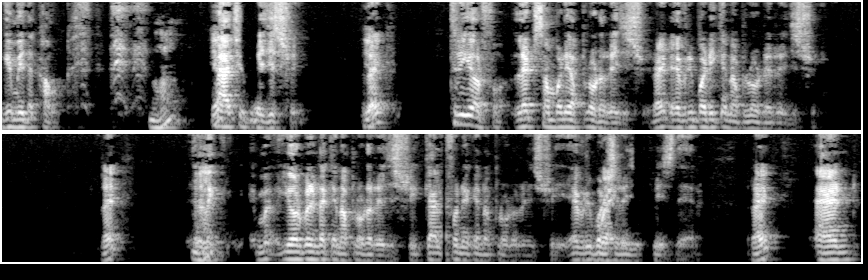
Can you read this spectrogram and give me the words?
give me the count, hmm Yeah. match with registry, Yeah. right? Three or four, let somebody upload a registry, right? Everybody can upload a registry, right? Mhm. Like your Brenda can upload a registry, California can upload a registry, everybody's Right. registry is there, right? And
